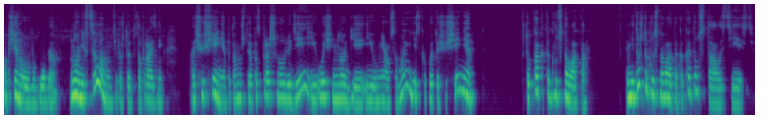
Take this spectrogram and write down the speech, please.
вообще Нового года. Но не в целом, типа, что это за праздник, а ощущения. Потому что я поспрашивала людей, и очень многие, и у меня у самой есть какое-то ощущение, что как-то грустновато. Не то, что грустновато, какая-то усталость есть.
